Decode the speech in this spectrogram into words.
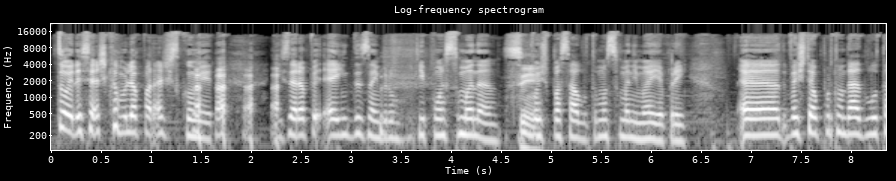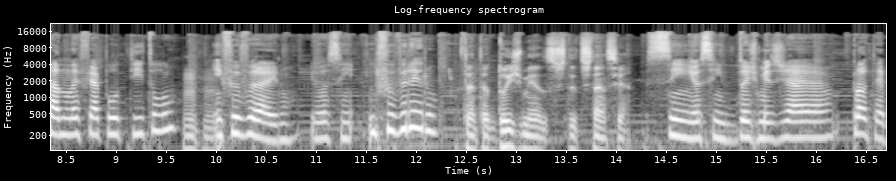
Estou, se acho que é melhor parar de comer. Isso era em dezembro, tipo uma semana. Sim. Depois de passar a luta, uma semana e meia para aí. Uh, vais ter a oportunidade de lutar no LFA pelo título uhum. em fevereiro. Eu assim, em fevereiro? Portanto, a dois meses de distância. Sim, eu assim, dois meses já. Pronto, é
